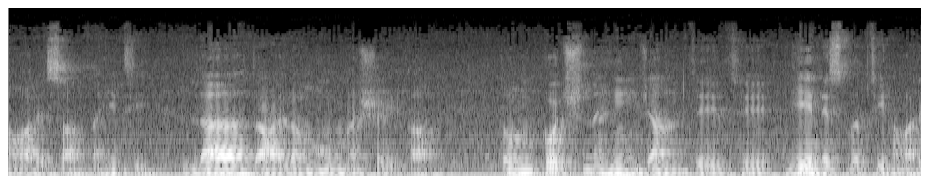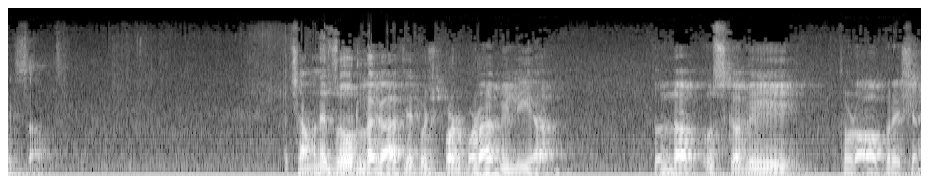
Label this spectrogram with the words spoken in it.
ہمارے ساتھ نہیں تھی۔ لا تعلمون شیئا۔ تم کچھ نہیں جانتے تھے، یہ نسبت تھی ہمارے ساتھ۔ اچھا ہم نے زور لگا کے کچھ پڑھ پڑھا بھی لیا۔ تو اللہ اس کا بھی تھوڑا آپریشن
